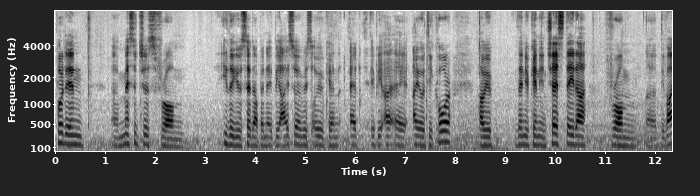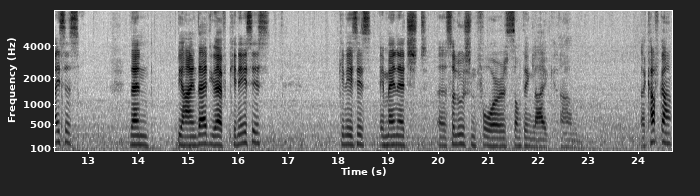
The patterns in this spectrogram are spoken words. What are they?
put in uh, messages from either you set up an API service or you can add API uh, IoT Core. How you then you can ingest data from uh, devices. Then behind that you have Kinesis. Kinesis, a managed uh, solution for something like um, like Kafka.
